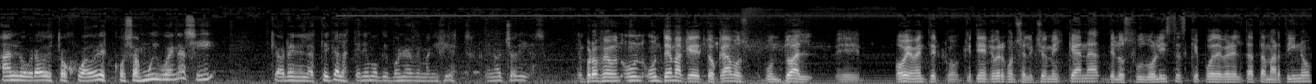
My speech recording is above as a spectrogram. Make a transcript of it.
han logrado estos jugadores cosas muy buenas y que ahora en el Azteca las tenemos que poner de manifiesto en ocho días. Profe, un, un tema que tocamos puntual, eh, obviamente que tiene que ver con selección mexicana, de los futbolistas que puede ver el Tata Martino,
